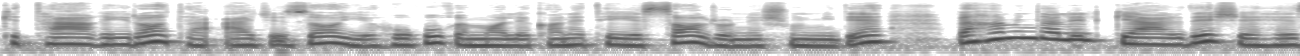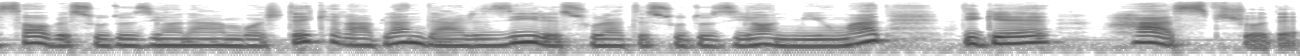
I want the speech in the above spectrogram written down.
که تغییرات اجزای حقوق مالکانه طی سال رو نشون میده به همین دلیل گردش حساب سود و زیان انباشته که قبلا در زیر صورت سود و زیان میومد دیگه حذف شده.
